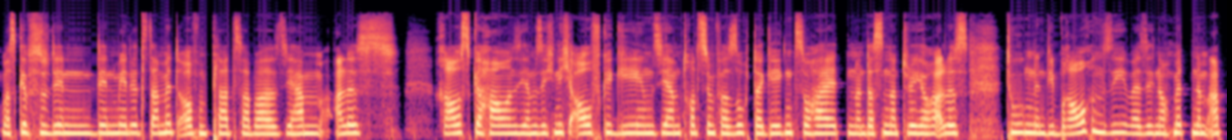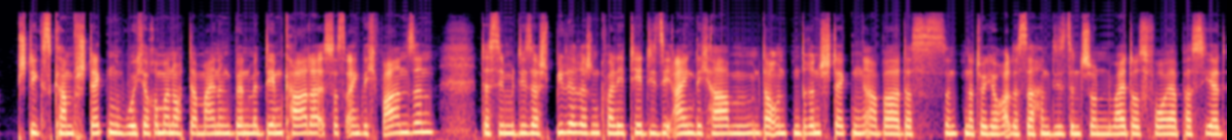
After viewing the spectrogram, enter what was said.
was gibst du den, den Mädels da mit auf dem Platz? Aber sie haben alles rausgehauen, sie haben sich nicht aufgegeben, sie haben trotzdem versucht, dagegen zu halten. Und das sind natürlich auch alles Tugenden, die brauchen sie, weil sie noch mitten im Abstiegskampf stecken, wo ich auch immer noch der Meinung bin, mit dem Kader ist das eigentlich Wahnsinn, dass sie mit dieser spielerischen Qualität, die sie eigentlich haben, da unten drin stecken. Aber das sind natürlich auch alles Sachen, die sind schon weitaus vorher passiert.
